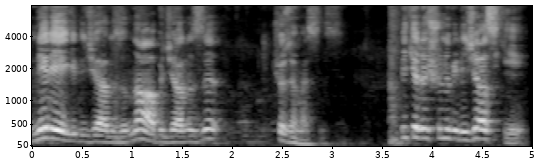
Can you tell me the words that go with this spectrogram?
nereye gideceğinizi, ne yapacağınızı çözemezsiniz. Bir kere şunu bileceğiz ki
